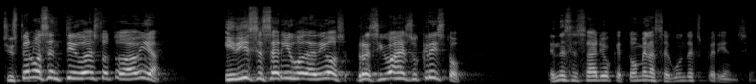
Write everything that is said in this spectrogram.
Si usted no ha sentido esto todavía y dice ser hijo de Dios, recibió a Jesucristo, es necesario que tome la segunda experiencia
